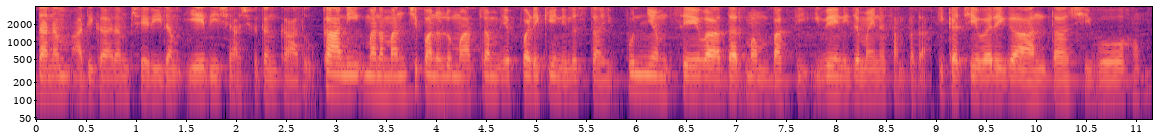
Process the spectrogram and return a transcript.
ధనం అధికారం శరీరం ఏది శాశ్వతం కాదు. కానీ మన మంచి పనులు మాత్రం ఎప్పటికీ నిలుస్తాయి. పుణ్యం సేవ ధర్మం భక్తి ఇవే నిజమైన సంపద. ఇక చివరిగా అంతా శివోహం.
